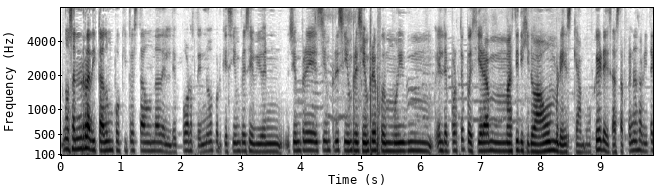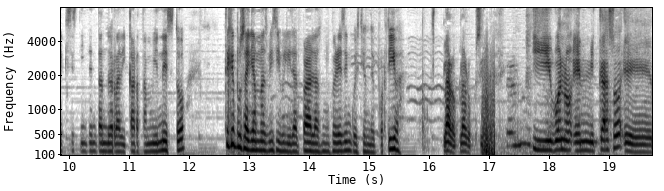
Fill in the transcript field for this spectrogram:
nos han erradicado un poquito esta onda del deporte, ¿no? Porque siempre se vio en, siempre, siempre, siempre, siempre fue muy, el deporte pues sí era más dirigido a hombres que a mujeres, hasta apenas ahorita que se está intentando erradicar también esto, de que pues haya más visibilidad para las mujeres en cuestión deportiva. Claro, claro, sí. Y bueno, en mi caso, eh,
